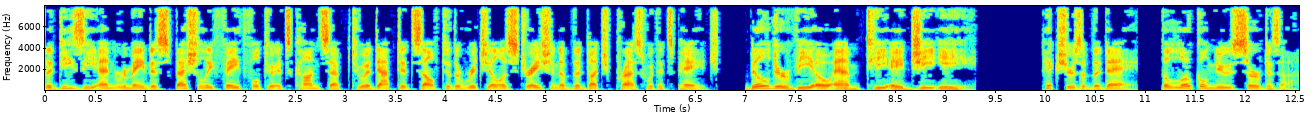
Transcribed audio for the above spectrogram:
The DZN remained especially faithful to its concept to adapt itself to the rich illustration of the Dutch press with its page. Builder VOMTAGE pictures of the day. The local news served as a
